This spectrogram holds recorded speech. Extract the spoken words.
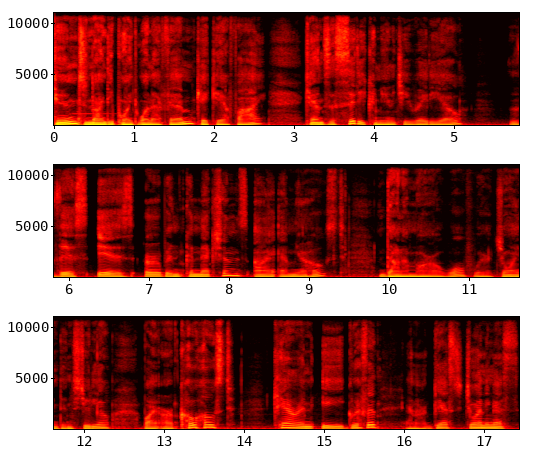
tuned to 90.1 FM, KKFI, Kansas City Community Radio. This is Urban Connections. I am your host, Donna Morrow Wolf. We're joined in studio by our co host, Karen E. Griffith, and our guest joining us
